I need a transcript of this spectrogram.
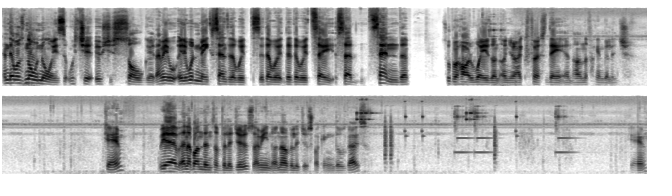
and there was no noise, which is, which is so good. I mean, it wouldn't make sense that would that would that they would say said send super hard waves on on your like first day and on the fucking village. Okay, we have an abundance of villagers. I mean, not villagers, fucking those guys. Okay.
